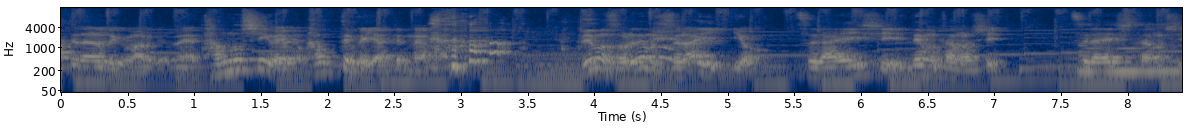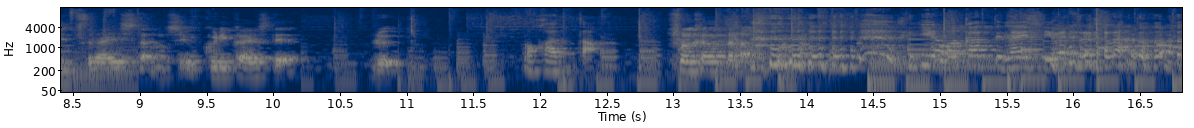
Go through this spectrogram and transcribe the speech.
ーってなる時もあるけどね。楽しいはやっぱ勝ってるからやってるんだよね。でもそれでも辛いよ。辛いしでも楽しい。辛いし楽しい。辛いし楽しい。を繰り返してる。分かった。分かった？いや分かってないって言われるかなと思った。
